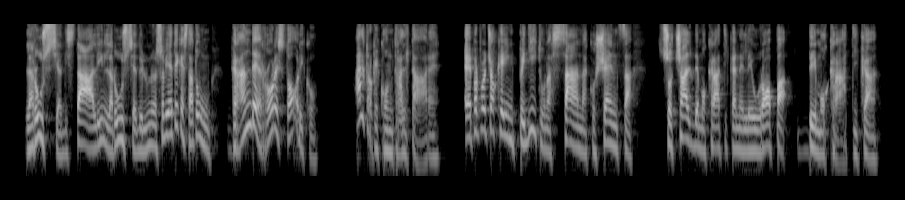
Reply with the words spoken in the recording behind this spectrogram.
la Russia di Stalin, la Russia dell'Unione Sovietica è stato un grande errore storico. Altro che contraltare. È proprio ciò che ha impedito una sana coscienza socialdemocratica nell'Europa democratica.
